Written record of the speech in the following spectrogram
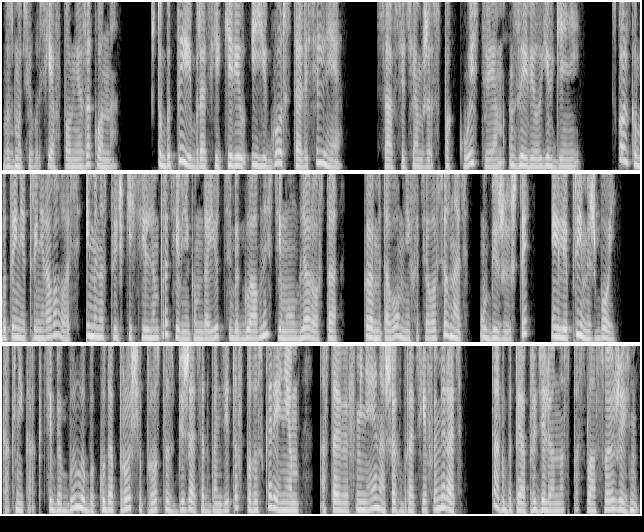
возмутилась я вполне законно. «Чтобы ты и братья Кирилл и Егор стали сильнее», — со все тем же спокойствием заявил Евгений. «Сколько бы ты ни тренировалась, именно стычки с сильным противником дают тебе главный стимул для роста. Кроме того, мне хотелось узнать, убежишь ты или примешь бой. Как-никак, тебе было бы куда проще просто сбежать от бандитов под ускорением, оставив меня и наших братьев умирать. Так бы ты определенно спасла свою жизнь.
